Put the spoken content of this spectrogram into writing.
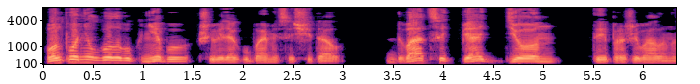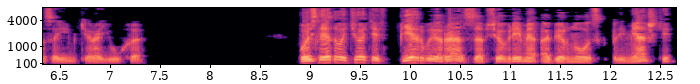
Он поднял голову к небу, шевеля губами, сосчитал. «Двадцать пять дён ты проживала на заимке, Раюха». После этого тетя в первый раз за все время обернулась к племяшке,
